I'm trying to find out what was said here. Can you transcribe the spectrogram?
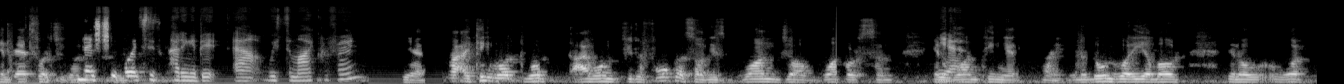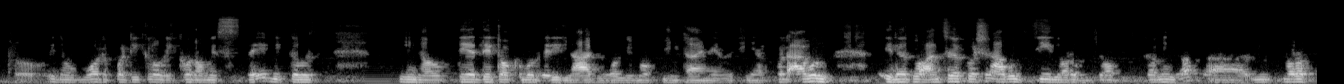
and that's what you want. Yes, your voice is cutting a bit out with the microphone. Yeah, I think what what I want you to focus on is one job, one person, and yeah. one thing at a time. You know, don't worry about you know what uh, you know what a particular economist say because you know they they talk about very large volume of data and everything else. But I will, you know, to answer your question, I will see a lot of jobs coming up. Uh, a lot of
